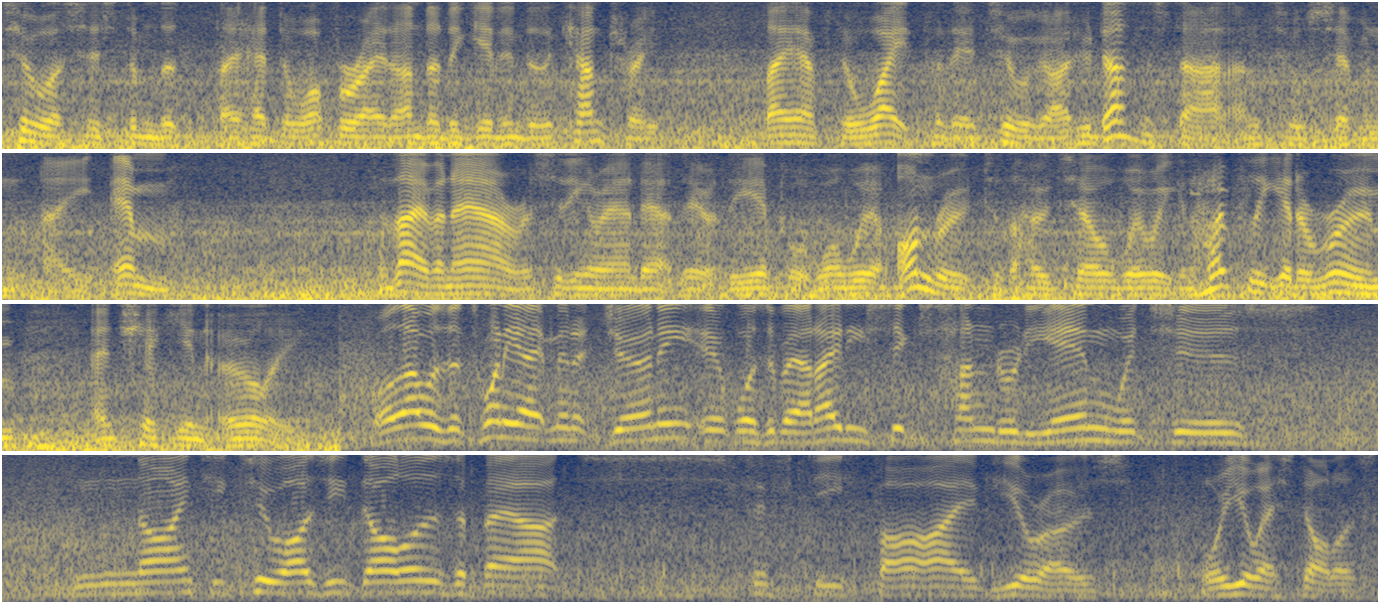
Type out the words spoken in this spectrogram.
tour system that they had to operate under to get into the country, they have to wait for their tour guide, who doesn't start until 7 a.m. So they have an hour of sitting around out there at the airport while we're en route to the hotel where we can hopefully get a room and check in early. Well, that was a 28 minute journey. It was about 8,600 yen, which is 92 Aussie dollars, about 55 euros or US dollars.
